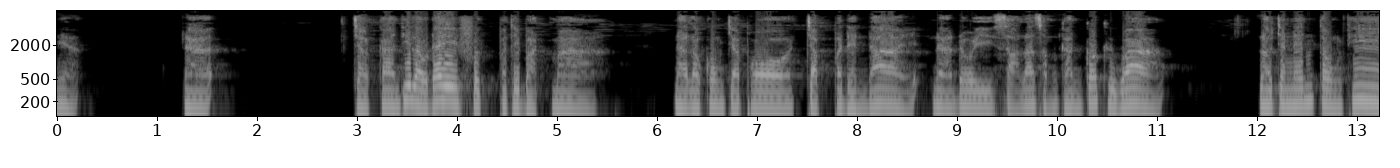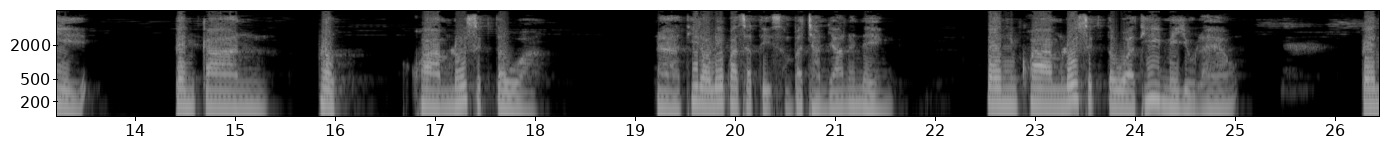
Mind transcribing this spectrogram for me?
เนี่ยนะจากการที่เราได้ฝึกปฏิบัติมา นะเราคงจะพอจับประเด็นได้นะโดยสาระสำคัญก็คือว่า เราจะเน้นตรงที่เป็นการปลุกความรู้สึกตัวนะที่เราเรียกว่าสติสัมปชัญญะนั่นเอง เป็นความรู้สึกตัวที่มีอยู่แล้ว เป็น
